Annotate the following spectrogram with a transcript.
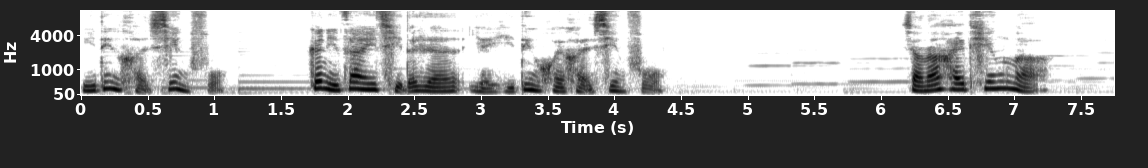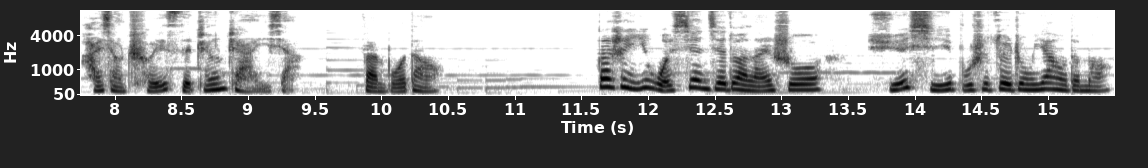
一定很幸福，跟你在一起的人也一定会很幸福。”小男孩听了，还想垂死挣扎一下，反驳道：“但是以我现阶段来说。”学习不是最重要的吗？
